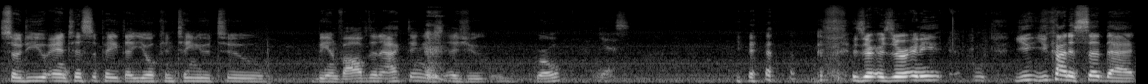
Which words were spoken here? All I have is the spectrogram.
So do you anticipate that you'll continue to be involved in acting as, as you grow? Yes. Yeah. Is there is there any? You you kind of said that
